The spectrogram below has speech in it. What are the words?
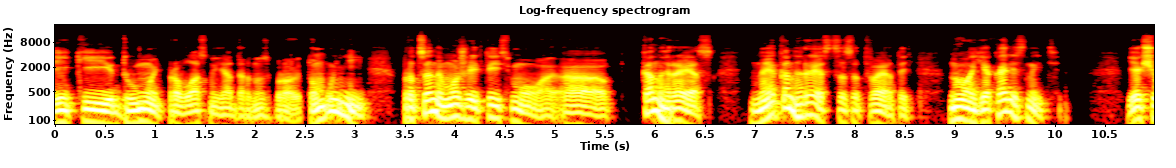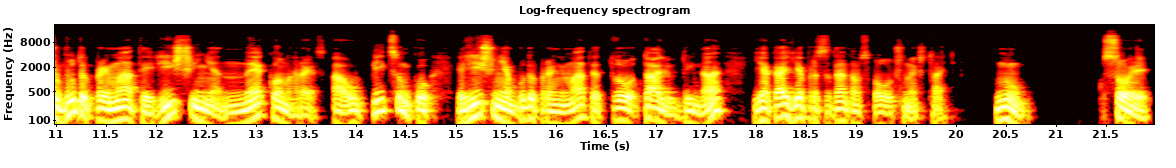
які думають про власну ядерну зброю. Тому ні, про це не може йтись мова. Е, Конгрес, не конгрес це затвердить. Ну а яка різниця? Якщо буде приймати рішення не конгрес, а у підсумку рішення буде приймати то та людина, яка є президентом Сполучених Штатів. Ну сорі,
